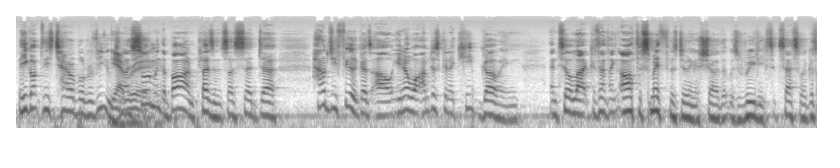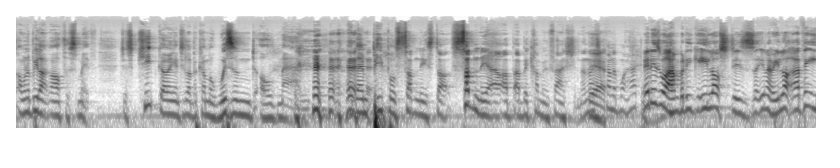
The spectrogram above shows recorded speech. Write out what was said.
but he got these terrible reviews. Yeah, and I saw him really, at the bar in Pleasance. I said, uh, "How do you feel?" He goes, "Oh, you know what? I'm just going to keep going." Until like, because I think Arthur Smith was doing a show that was really successful. Because I want to be like Arthur Smith, just keep going until I become a wizened old man, and then people suddenly start. Suddenly, I, I become in fashion, and that's Yeah. kind of what happened. It is what happened, but he, he lost his. You know, he lo- I think he,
